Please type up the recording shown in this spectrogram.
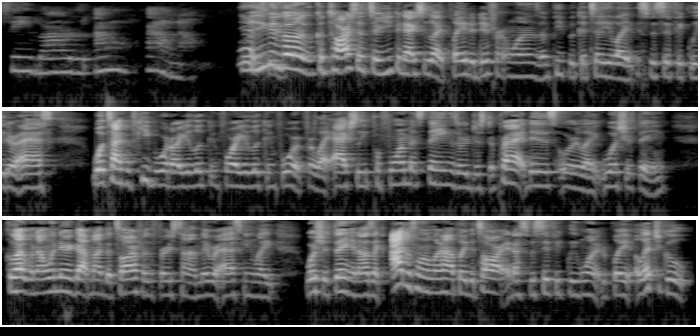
See, but I, really, I don't, I don't know. Yeah, you could go to Guitar Center. You could actually like play the different ones, and people could tell you like specifically to ask what type of keyboard are you looking for? Are you looking for it for like actually performance things, or just to practice, or like what's your thing? Cause like when I went there and got my guitar for the first time, they were asking like, "What's your thing?" And I was like, "I just want to learn how to play guitar," and I specifically wanted to play electrical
